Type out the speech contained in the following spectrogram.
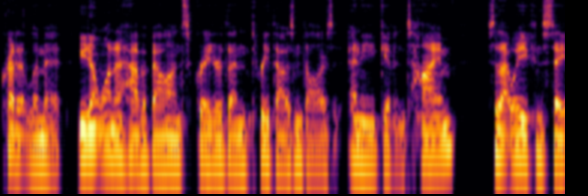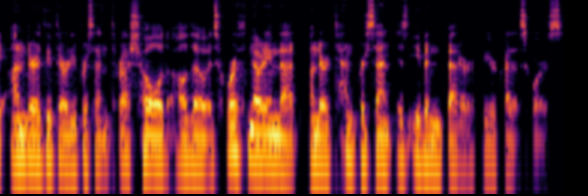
credit limit, you don't want to have a balance greater than $3,000 at any given time. So that way you can stay under the 30% threshold, although it's worth noting that under 10% is even better for your credit scores.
